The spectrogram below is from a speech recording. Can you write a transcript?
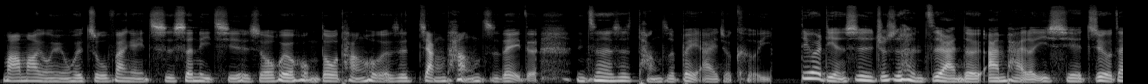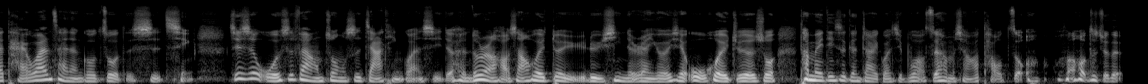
妈妈永远会煮饭给你吃。生理期的时候会有红豆汤或者是姜汤之类的，你真的是躺着被爱就可以。第二点是，就是很自然的安排了一些只有在台湾才能够做的事情。其实我是非常重视家庭关系的。很多人好像会对于旅行的人有一些误会，觉得说他们一定是跟家里关系不好，所以他们想要逃走。然后我就觉得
